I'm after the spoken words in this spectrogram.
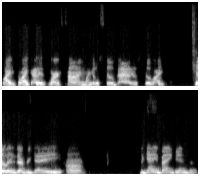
like like at its worst time. Like it was still bad. It was still like killings every day. Um, the game banging, the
